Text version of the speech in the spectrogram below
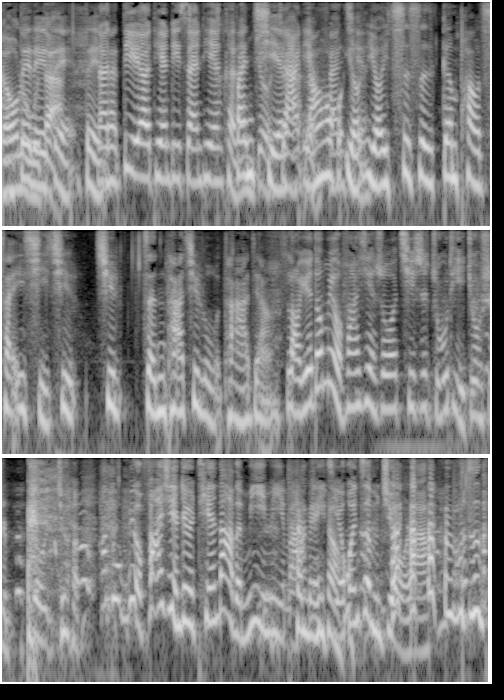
油卤的，对对对对。那第二天、第三天可能就加一点番茄。然后有有一次是跟泡菜一起去去争他、去卤它这样。老爷都没有发现说，其实主体就是 就就他都没有发现这个天大的秘密吗？他没有结婚这么久了，不知道。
